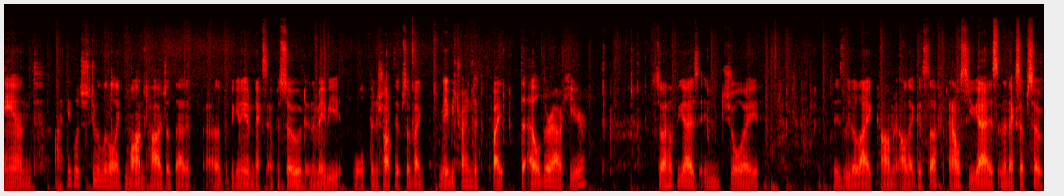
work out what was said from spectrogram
And I think we'll just do a little like montage of that at, uh, at the beginning of next episode. And then maybe we'll finish off the episode by maybe trying to fight the Elder out here. So I hope you guys enjoyed. Please leave a like, comment, all that good stuff. And I will see you guys in the next episode.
